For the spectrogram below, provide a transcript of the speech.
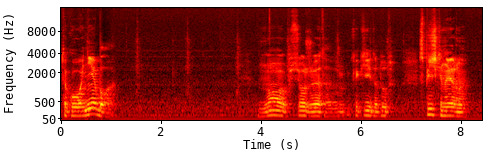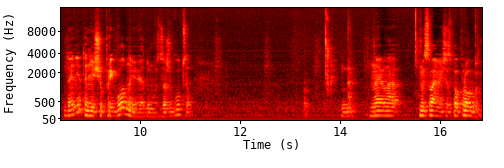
такого не было. Но все же это, какие-то тут спички, наверное. Да нет, они еще пригодные, я думаю, зажгутся. Наверное, мы с вами сейчас попробуем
